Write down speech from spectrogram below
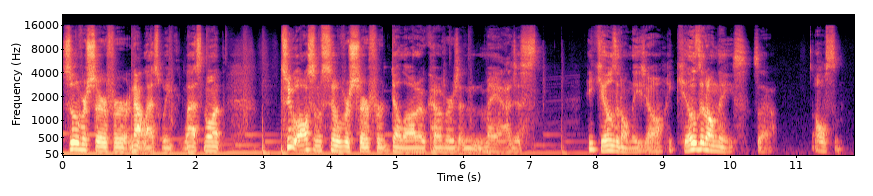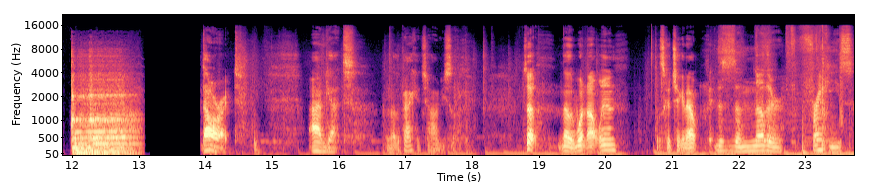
Silver Surfer, not last week, last month two awesome Silver Surfer Dell'Otto covers, and man, I just he kills it on these, y'all. He kills it on these. So awesome. All right, I've got another package, obviously. So another whatnot win. Let's go check it out. This is another Frankie's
